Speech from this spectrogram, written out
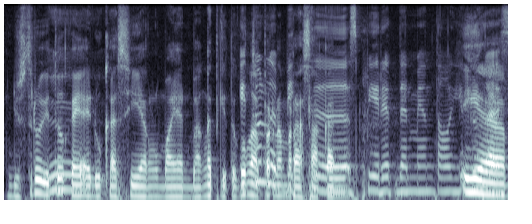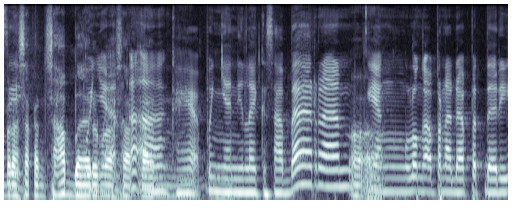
Justru itu kayak edukasi yang lumayan banget gitu. Gue nggak pernah lebih merasakan. ke spirit dan mental gitu Iya, merasakan sabar, Punya- merasakan- uh-uh, kayak punya nilai kesabaran yang lo nggak pernah dapat dari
